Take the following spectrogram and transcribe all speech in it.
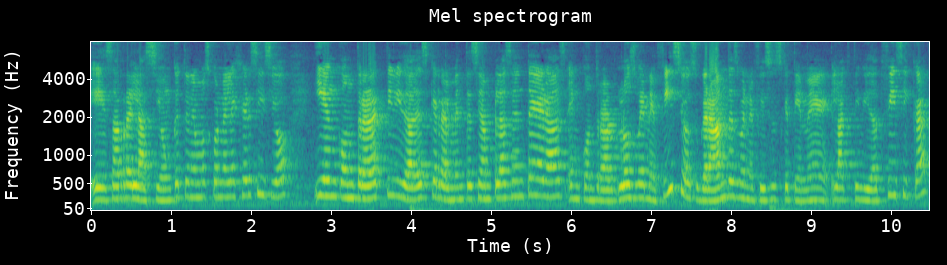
esa relación que tenemos con el ejercicio y encontrar actividades que realmente sean placenteras, encontrar los beneficios, grandes beneficios que tiene la actividad física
